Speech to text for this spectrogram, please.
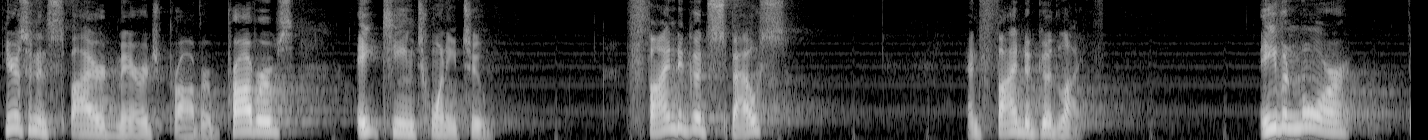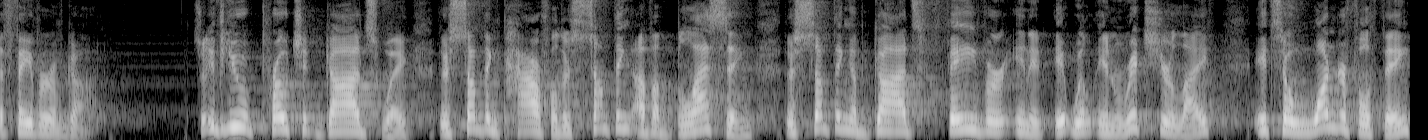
Here's an inspired marriage proverb Proverbs 18:22. Find a good spouse and find a good life. Even more, the favor of God. So if you approach it God's way, there's something powerful, there's something of a blessing, there's something of God's favor in it. It will enrich your life. It's a wonderful thing.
